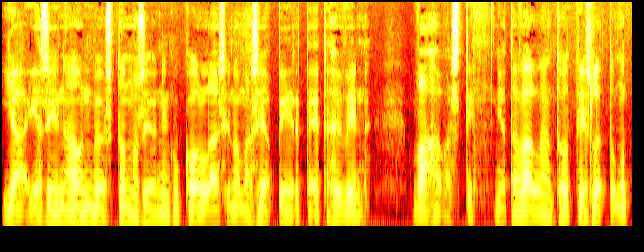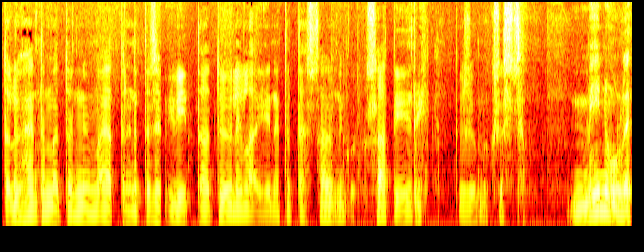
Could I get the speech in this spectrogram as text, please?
Ja, ja siinä on myös tuommoisia niin kollaasinomaisia piirteitä hyvin – vahvasti. Ja tavallaan tuo tislattu, mutta lyhentämätön, niin mä ajattelen, että se viittaa tyylilajiin, että tässä on niin satiiri kysymyksessä. Minulle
